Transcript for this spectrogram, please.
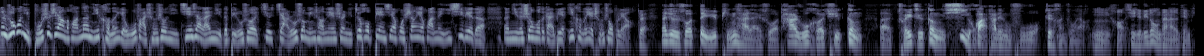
那如果你不是这样的话，那你可能也无法承受你接下来你的，比如说，就假如说明朝那件事儿，你最后变现或商业化那一系列的呃你的生活的改变，你可能也承受不了。对，那就是说，对于平台来说，它如何去更呃垂直、更细化它这种服务，这是很重要的。嗯，好，谢谢立栋带来的点评。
